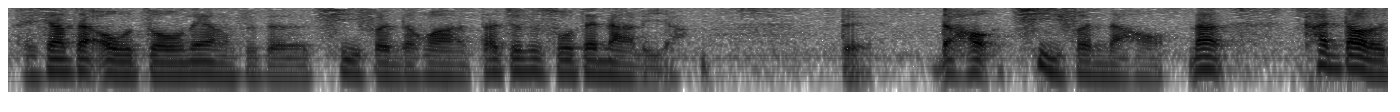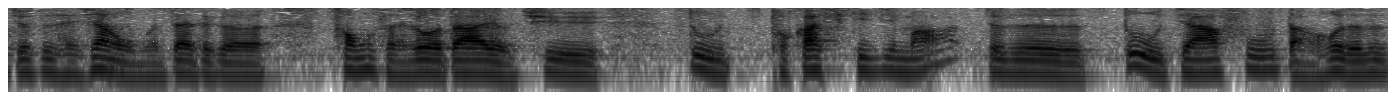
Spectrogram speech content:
很像在欧洲那样子的气氛的话，他就是说在那里啊，对，然后气氛然后那看到的就是很像我们在这个冲绳，如果大家有去度托卡西基吗？就是杜加夫岛或者是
